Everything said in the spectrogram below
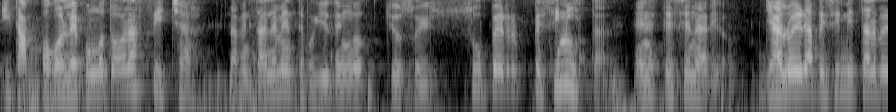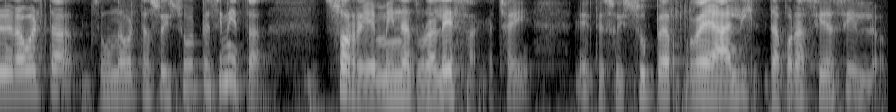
Y tampoco le pongo todas las fichas, lamentablemente, porque yo tengo, yo soy súper pesimista en este escenario. Ya lo era pesimista la primera vuelta, segunda vuelta soy súper pesimista. Sorry, es mi naturaleza, ¿cachai? Este, soy súper realista, por así decirlo.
